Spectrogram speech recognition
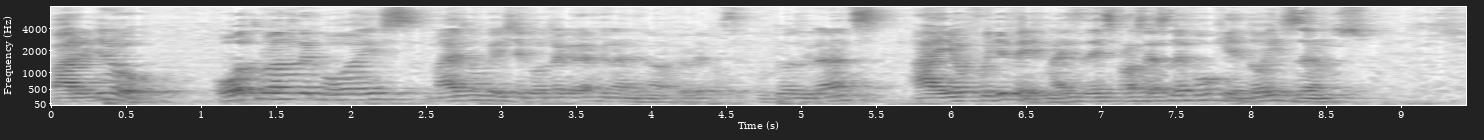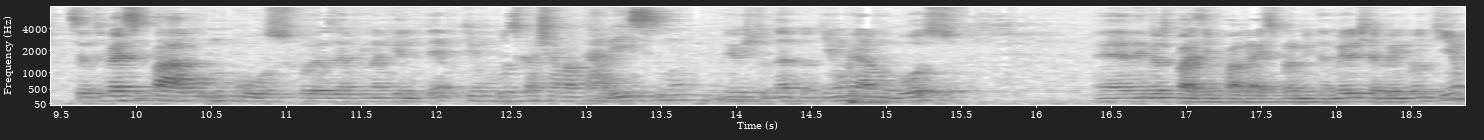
Parei de novo. Outro ano depois, mais uma vez, chegou outra greve grande, não, foi duas grandes, aí eu fui de vez, mas esse processo levou o quê? Dois anos. Se eu tivesse pago um curso, por exemplo, naquele tempo, tinha um curso que eu achava caríssimo, meu estudante não tinha um real no bolso, é, nem meus pais iam pagar isso para mim também, eles também não tinham.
